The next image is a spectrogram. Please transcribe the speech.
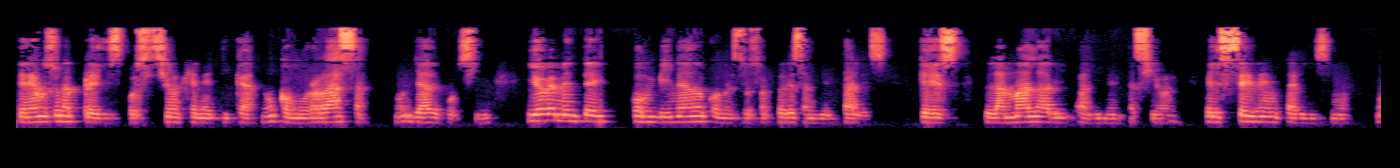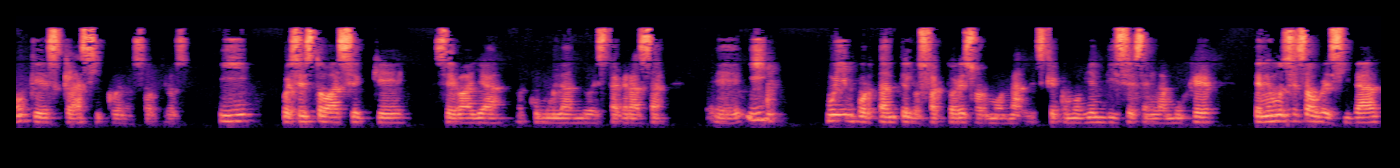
tenemos una predisposición genética, ¿no? Como raza, ¿no? Ya de por sí. Y obviamente combinado con nuestros factores ambientales, que es la mala alimentación, el sedentarismo, ¿no? que es clásico en nosotros. Y pues esto hace que se vaya acumulando esta grasa. Eh, y muy importante los factores hormonales, que como bien dices, en la mujer tenemos esa obesidad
